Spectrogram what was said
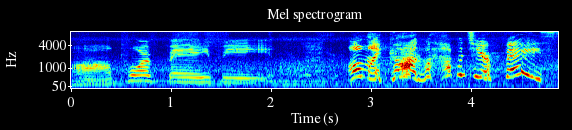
Aw, poor baby. Oh my god, what happened to your face?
